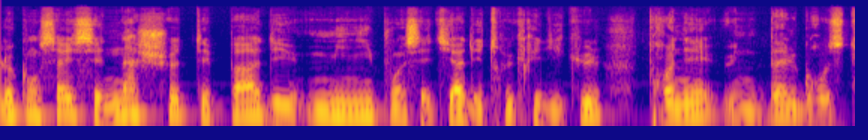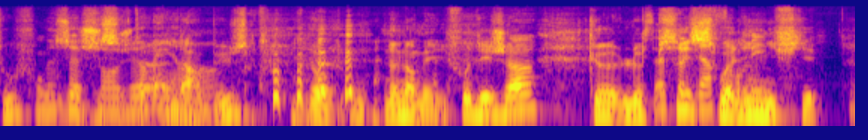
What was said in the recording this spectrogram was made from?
le conseil, c'est n'achetez pas des mini poinsettias, des trucs ridicules. Prenez une belle grosse touffe. On vous a dit c'était un hein. arbuste. Donc, non, non, mais il faut déjà que le Que pied soit lignifié. Mm.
